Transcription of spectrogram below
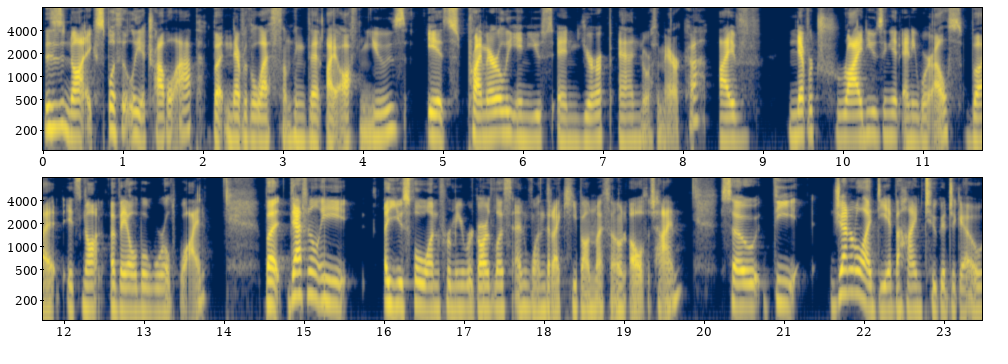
This is not explicitly a travel app, but nevertheless something that I often use. It's primarily in use in Europe and North America. I've never tried using it anywhere else, but it's not available worldwide. But definitely a useful one for me, regardless, and one that I keep on my phone all the time. So, the general idea behind Too Good to Go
